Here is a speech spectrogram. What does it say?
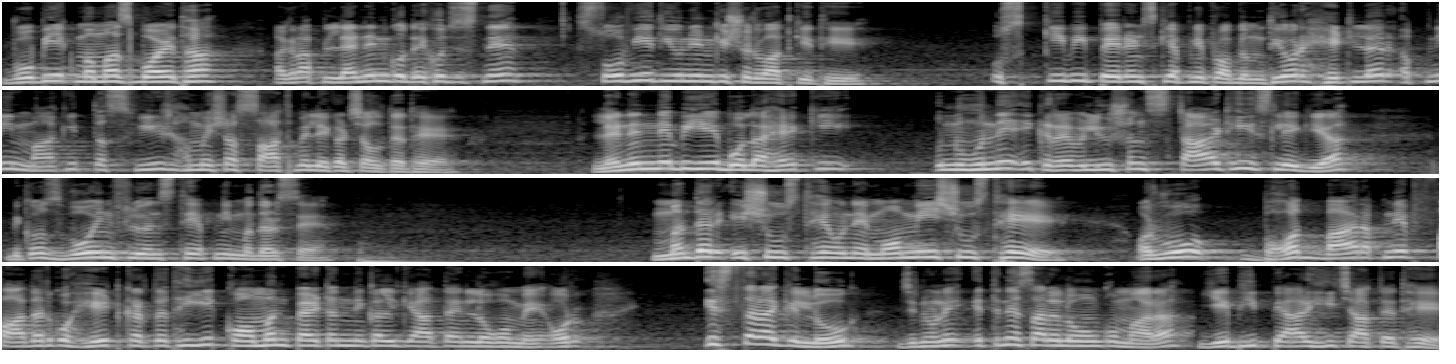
वो भी एक ममस बॉय था। अगर आप लेनिन को देखो, जिसने सोवियत यूनियन की शुरुआत की थी उसकी भी पेरेंट्स की अपनी प्रॉब्लम थी और हिटलर अपनी माँ की तस्वीर हमेशा साथ में लेकर चलते थे। लेनिन ने भी ये बोला है कि उन्होंने एक रेवोल्यूशन स्टार्ट ही इसलिए किया बिकॉज़ वो इन्फ्लुएंस थे अपनी मदर से। मदर इश्यूज़ थे उन्हें मॉमी इश्यूज़ थे और वो बहुत बार अपने फादर को हेट करते थे। ये कॉमन पैटर्न निकल के आता है इन लोगों में और इस तरह के लोग जिन्होंने इतने सारे लोगों को मारा, ये भी प्यार ही चाहते थे।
